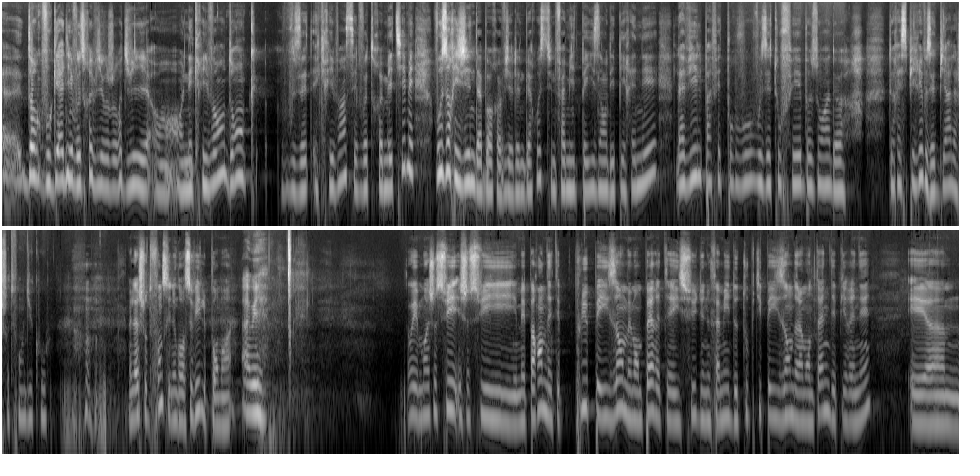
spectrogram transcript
Euh, donc, vous gagnez votre vie aujourd'hui en, en, écrivant. Donc, vous êtes écrivain, c'est votre métier. Mais vos origines d'abord, Violaine Béraud, c'est une famille de paysans des Pyrénées. La ville, pas faite pour vous, vous étouffez, besoin de, de respirer. Vous êtes bien à la Chaux-de-Fonds, du coup. Mais la Chaux-de-Fonds, c'est une grosse ville pour moi. Ah oui. Oui, moi je suis, je suis. Mes parents n'étaient plus paysans, mais mon père était issu d'une famille de tout petits paysans de la montagne, des Pyrénées. Et, euh,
